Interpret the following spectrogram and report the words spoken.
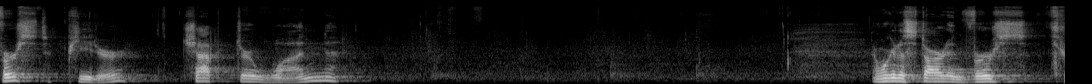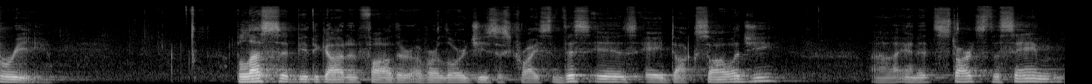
1 Peter chapter 1. And we're going to start in verse 3. Blessed be the God and Father of our Lord Jesus Christ. This is a doxology, uh, and it starts the same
